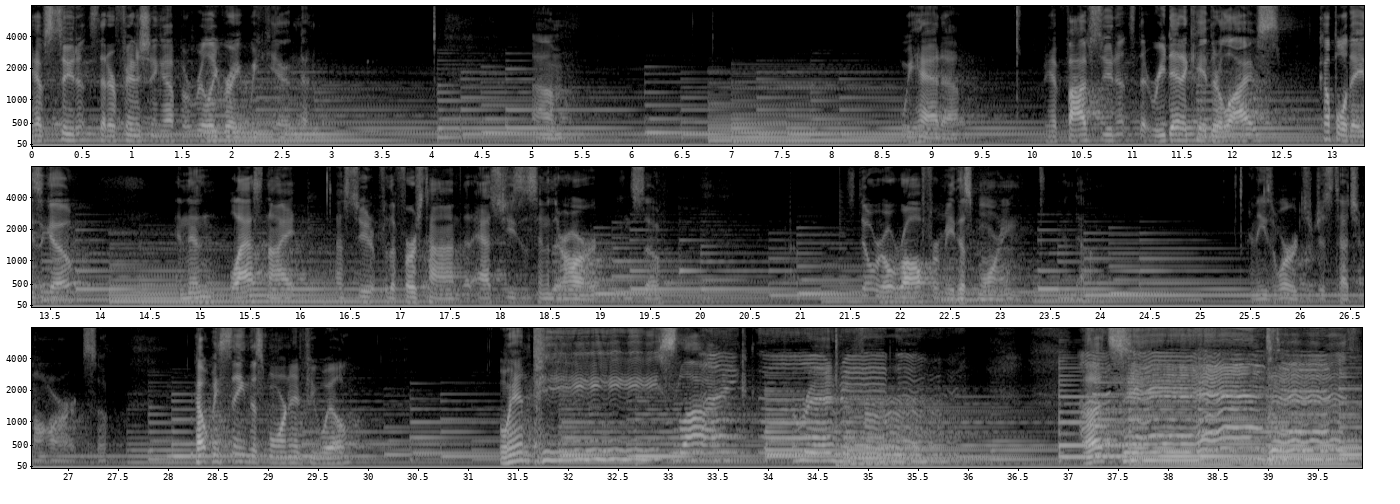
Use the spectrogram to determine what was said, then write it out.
We have students that are finishing up a really great weekend. And, um, we had uh, we had five students that rededicated their lives a couple of days ago, and then last night a student for the first time that asked Jesus into their heart, and so still real raw for me this morning. And, um, these words are just touching my heart. So help me sing this morning, if you will. When peace like a river attendeth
